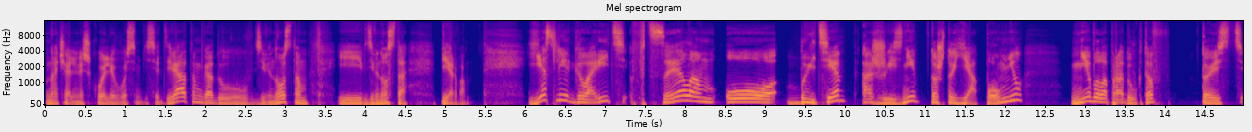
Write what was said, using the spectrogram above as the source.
в начальной школе в 89 году, в 90-м и в 91-м. Если говорить в целом о быте, о жизни, то, что я помню, не было продуктов, то есть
